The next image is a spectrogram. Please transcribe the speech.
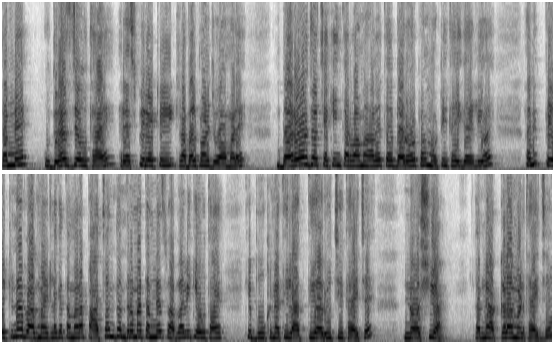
તમને ઉધરસ જેવું થાય રેસ્પિરેટરી ટ્રબલ પણ જોવા મળે. બરોળ જો ચેકિંગ કરવામાં આવે તો એ બરોળ પણ મોટી થઈ ગયેલી હોય. અને પેટના ભાગમાં એટલે કે તમારા પાચન તંત્રમાં તમને સ્વાભાવિક એવું થાય કે ભૂખ નથી લાગતી, અરુચિ થાય છે નોશિયા તમને અકળામણ થાય છે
